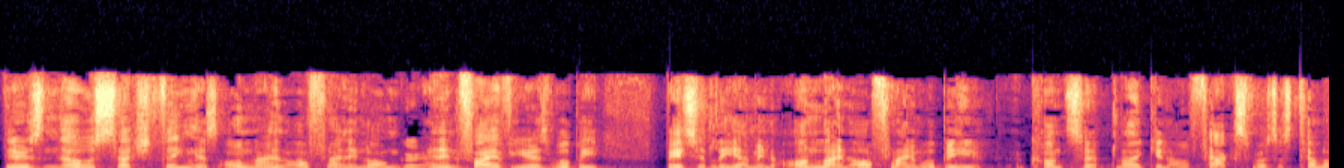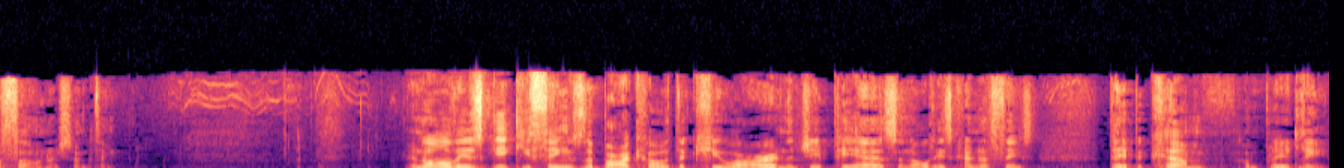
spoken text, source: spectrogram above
There's no such thing as online and offline any longer, and in five years we'll be basically, I mean, online offline will be a concept like you know fax versus telephone or something. And all these geeky things, the barcode, the QR, and the GPS, and all these kind of things, they become completely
